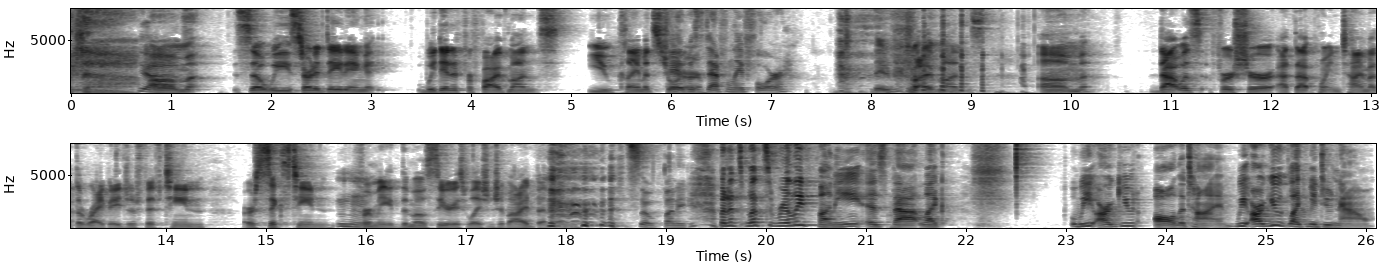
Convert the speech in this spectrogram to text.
yeah. um, so we started dating. We dated for five months. You claim it's shorter. it was definitely four. dated for five months. Um, that was for sure at that point in time, at the ripe age of fifteen or 16 Mm-hmm. for me, the most serious relationship I'd been in. so funny. But it's what's really funny is that like we argued all the time. We argued like we do now.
